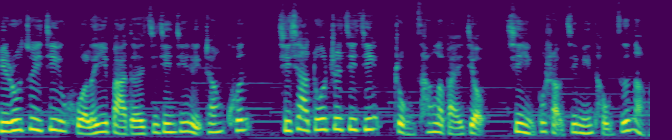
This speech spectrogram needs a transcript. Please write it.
比如最近火了一把的基金经理张坤，旗下多只基金重仓了白酒，吸引不少基民投资呢。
